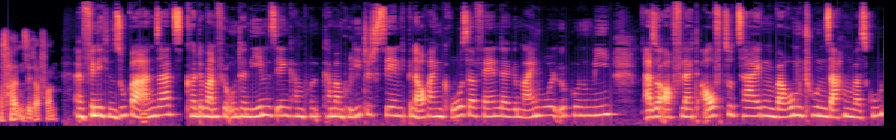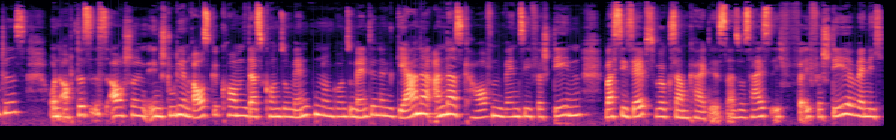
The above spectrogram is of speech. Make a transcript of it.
Was halten Sie davon? Äh, finde ich ein super Ansatz. Könnte man für Unternehmen sehen, kann, kann man politisch sehen. Ich bin auch ein großer Fan der Gemeinwohlökonomie. Also auch vielleicht aufzuzeigen, warum tun Sachen was Gutes. Und auch das ist auch schon in Studien rausgekommen, dass Konsumenten und Konsumentinnen gerne anders kaufen, wenn sie verstehen, was die Selbstwirksamkeit ist. Also das heißt, ich, ich verstehe, wenn ich,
